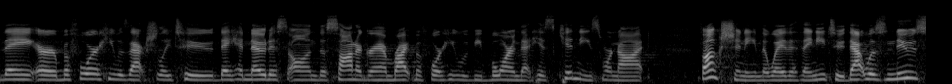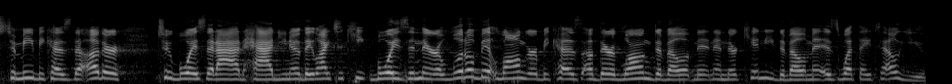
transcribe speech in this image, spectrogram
they, or before he was actually two, they had noticed on the sonogram right before he would be born that his kidneys were not functioning the way that they need to. That was news to me because the other two boys that I had had, you know, they like to keep boys in there a little bit longer because of their lung development and their kidney development, is what they tell you.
